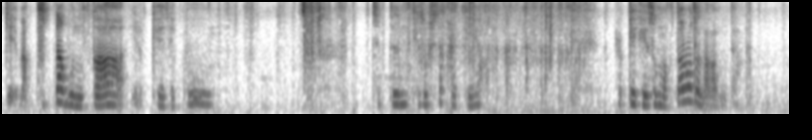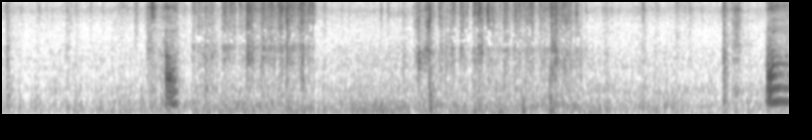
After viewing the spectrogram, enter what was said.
이게 막 굳다 보니까 이렇게 되고, 어쨌든 계속 시작할게요. 이렇게 계속 막 떨어져 나갑니다. 자. 아.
